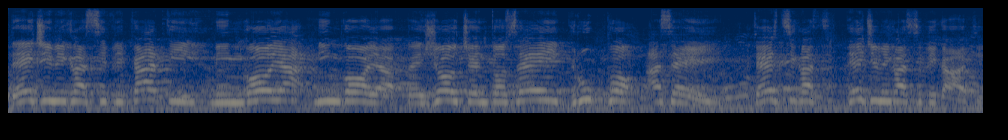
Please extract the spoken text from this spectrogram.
Decimi classificati Mingoia, Mingoia, Peugeot 106, gruppo A6. Terzi decimi classificati.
